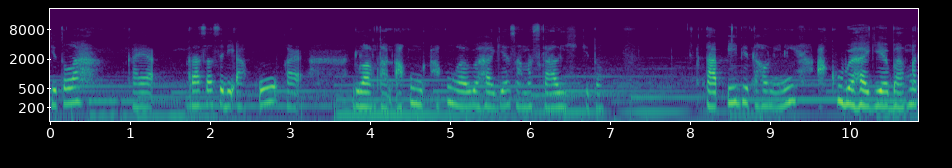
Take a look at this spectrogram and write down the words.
gitulah kayak rasa sedih aku kayak di ulang tahun aku aku nggak bahagia sama sekali gitu. Tapi di tahun ini aku bahagia banget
